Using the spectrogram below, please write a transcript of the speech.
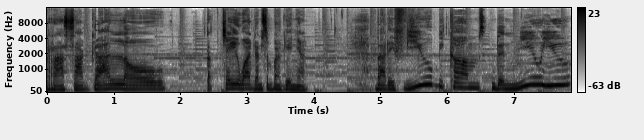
Rasa galau, kecewa, dan sebagainya. But if you become the new you,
